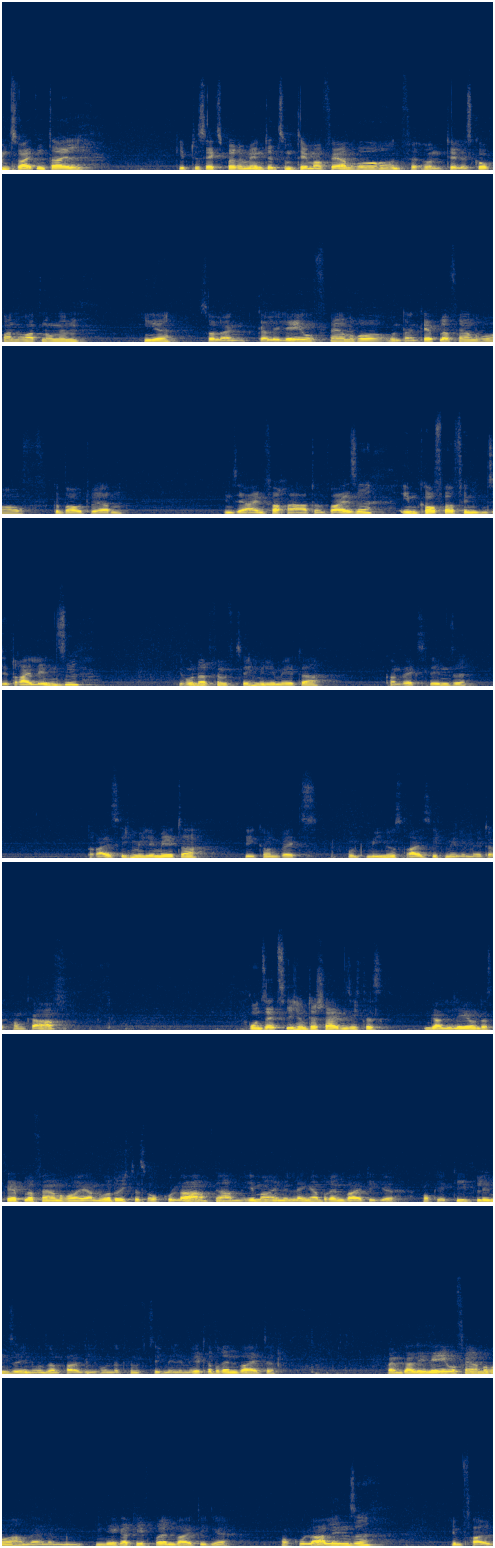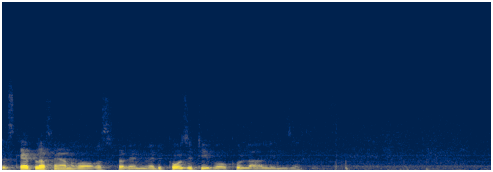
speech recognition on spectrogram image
Im zweiten Teil gibt es Experimente zum Thema Fernrohre und, und Teleskopanordnungen. Hier soll ein Galileo-Fernrohr und ein Kepler-Fernrohr aufgebaut werden, in sehr einfacher Art und Weise. Im Koffer finden Sie drei Linsen, die 150 mm Konvexlinse, 30 mm bikonvex und minus 30 mm konkav. Grundsätzlich unterscheiden sich das Galileo und das Kepler-Fernrohr ja nur durch das Okular. Wir haben immer eine länger brennweitige Objektivlinse, in unserem Fall die 150 mm Brennweite. Beim Galileo-Fernrohr haben wir eine negativ brennweitige Okularlinse. Im Fall des Kepler-Fernrohres verwenden wir die positive Okularlinse.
